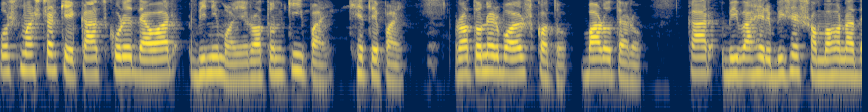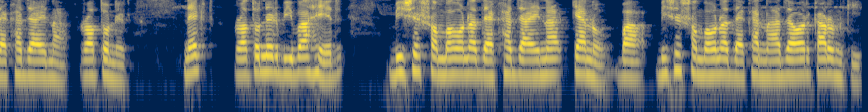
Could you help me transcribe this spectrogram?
পোস্টমাস্টারকে কাজ করে দেওয়ার বিনিময়ে রতন কী পায়? খেতে পায়। রতনের বয়স কত? বারো, তেরো। কার বিবাহের বিশেষ সম্ভাবনা দেখা যায় না রতনের? নেক্সট, রতনের বিবাহের বিশেষ সম্ভাবনা দেখা যায় না কেন বা বিশেষ সম্ভাবনা দেখা না যাওয়ার কারণ কি?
